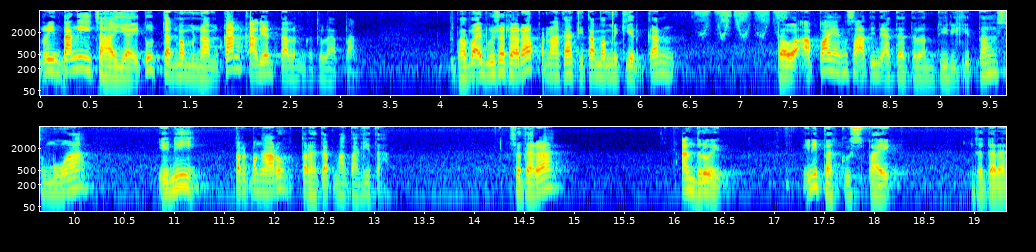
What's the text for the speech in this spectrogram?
merintangi cahaya itu dan membenamkan kalian dalam kegelapan. Bapak Ibu Saudara, pernahkah kita memikirkan bahwa apa yang saat ini ada dalam diri kita semua ini terpengaruh terhadap mata kita? Saudara, Android ini bagus, baik, saudara.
